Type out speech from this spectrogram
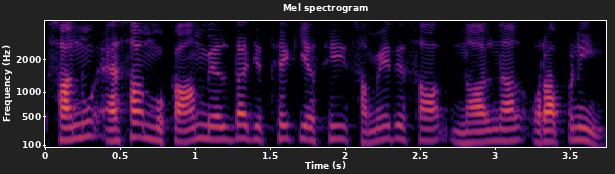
ਸਾਨੂੰ ਐਸਾ ਮੁਕਾਮ ਮਿਲਦਾ ਜਿੱਥੇ ਕਿ ਅਸੀਂ ਸਮੇਂ ਦੇ ਹਿਸਾਬ ਨਾਲ ਨਾਲ ਔਰ ਆਪਣੀ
